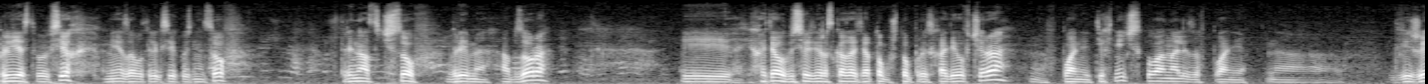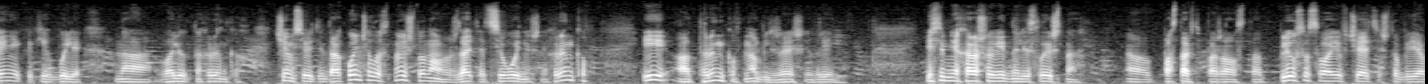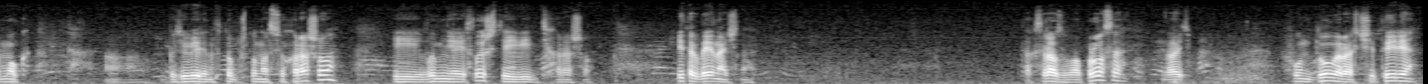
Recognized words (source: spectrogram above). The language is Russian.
Приветствую всех. Меня зовут Алексей Кузнецов. 13 часов время обзора. И хотелось бы сегодня рассказать о том, что происходило вчера в плане технического анализа, в плане э, движений, каких были на валютных рынках, чем все это закончилось, ну и что нам ждать от сегодняшних рынков и от рынков на ближайшее время. Если мне хорошо видно или слышно, э, поставьте, пожалуйста, плюсы свои в чате, чтобы я мог быть уверен в том, что у нас все хорошо, и вы меня и слышите, и видите хорошо. И тогда я начну. Так, сразу вопросы. Давайте. Фунт доллара С4,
